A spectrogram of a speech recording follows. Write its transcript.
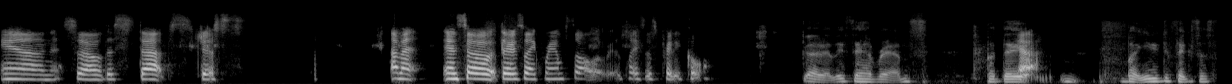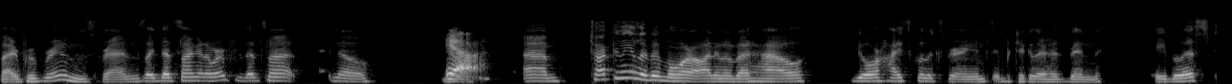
and so the steps just I mean, and so there's like ramps all over the place. It's pretty cool. Good. At least they have ramps But they Yeah. but you need to fix those fireproof rims, friends. Like that's not gonna work for that's not no. No. Yeah. Um talk to me a little bit more, Autumn, about how your high school experience in particular has been ableist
